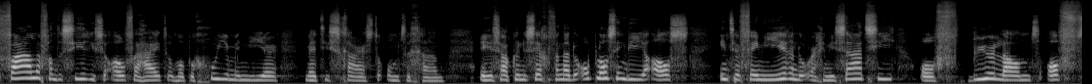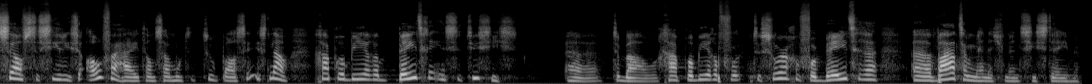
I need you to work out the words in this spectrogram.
Falen van de Syrische overheid om op een goede manier met die schaarste om te gaan. En je zou kunnen zeggen van nou, de oplossing die je als intervenierende organisatie of buurland of zelfs de Syrische overheid dan zou moeten toepassen, is nou, ga proberen betere instituties uh, te bouwen. Ga proberen te zorgen voor betere uh, watermanagementsystemen.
